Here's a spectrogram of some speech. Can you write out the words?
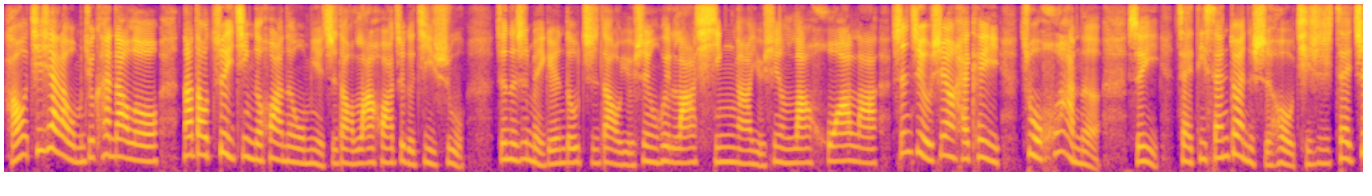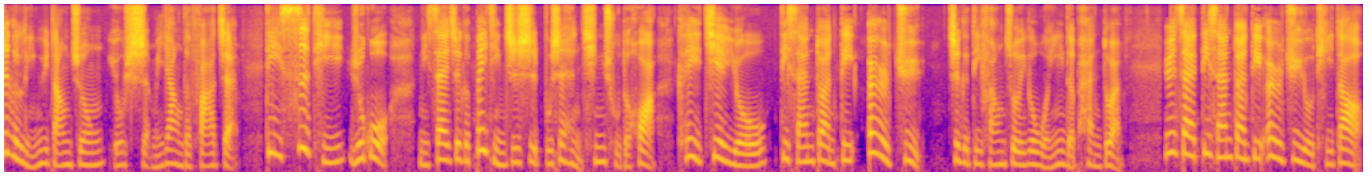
好，接下来我们就看到喽。那到最近的话呢，我们也知道拉花这个技术真的是每个人都知道，有些人会拉心啊，有些人拉花啦，甚至有些人还可以作画呢。所以在第三段的时候，其实在这个领域当中有什么样的发展？第四题，如果你在这个背景知识不是很清楚的话，可以借由由第三段第二句这个地方做一个文艺的判断，因为在第三段第二句有提到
